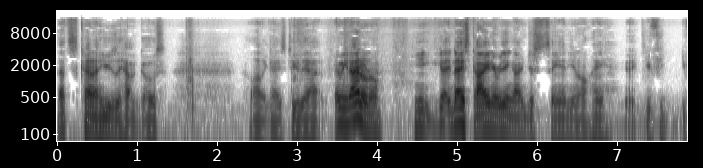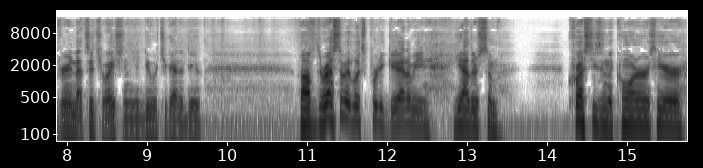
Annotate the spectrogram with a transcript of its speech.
That's kind of usually how it goes. A lot of guys do that. I mean, I don't know. You got a nice guy and everything. I'm just saying, you know, hey, if you if you're in that situation, you do what you got to do. Uh, the rest of it looks pretty good. I mean, yeah, there's some crusties in the corners here.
